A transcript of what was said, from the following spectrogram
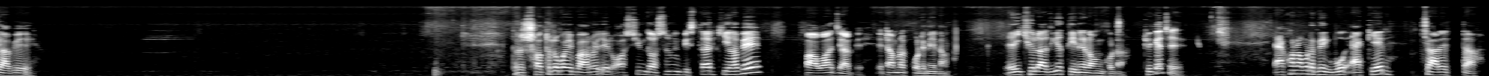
যাবে। তাহলে সতেরো বাই বারো এর অসীম দশমিক বিস্তার কি হবে? পাওয়া যাবে। এটা আমরা করে নিলাম। এই ছিল আজকে তিনের অঙ্কটা, ঠিক আছে? এখন আমরা দেখব একের চারেরটা।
